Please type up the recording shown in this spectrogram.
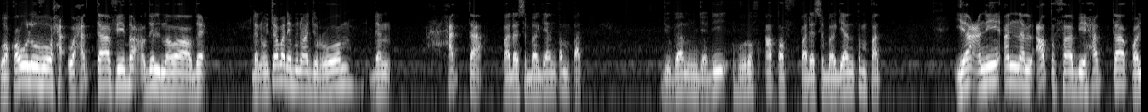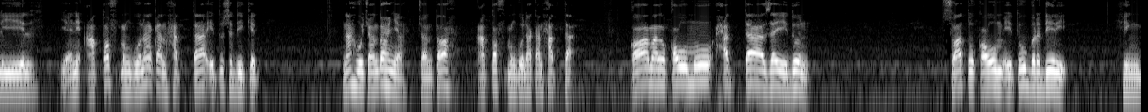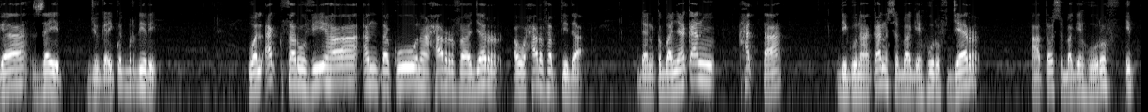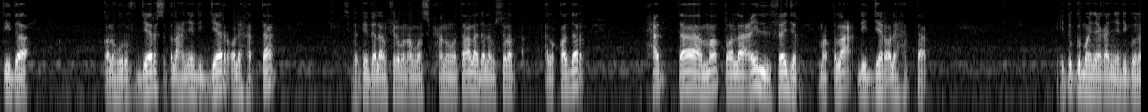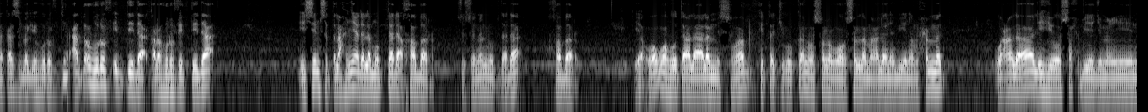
Wa qawluhu wa hatta fi ba'dil mawadhi' dan ucapan Ibnu Ajurrum dan hatta pada sebagian tempat juga menjadi huruf ataf pada sebagian tempat. Yakni annal atfa bi hatta qalil, yakni ataf menggunakan hatta itu sedikit. Nahu contohnya, contoh ataf menggunakan hatta Qamal qawmu hatta Zaidun. Suatu kaum itu berdiri hingga Zaid juga ikut berdiri. Wal aktsaru fiha an takuna harfa jar atau harfa ibtida. Dan kebanyakan hatta digunakan sebagai huruf jar atau sebagai huruf ibtida. Kalau huruf jar setelahnya dijar oleh hatta seperti dalam firman Allah Subhanahu wa taala dalam surat Al-Qadar hatta matla'il fajr. Matla' dijar oleh hatta. Itu kebanyakannya digunakan sebagai huruf jar atau huruf ibtida. Kalau huruf ibtida isim setelahnya adalah mubtada khabar. Susunan mubtada khabar. Ya, wallahu taala alam bisawab. Kita cukupkan wa sallallahu ala nabiyyina Muhammad wa ala alihi wa sahbihi ajma'in.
